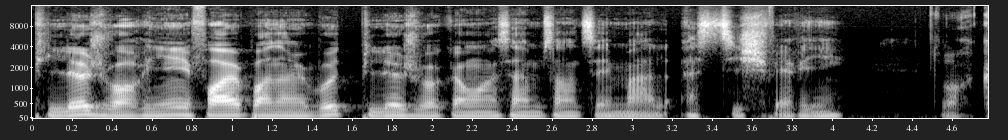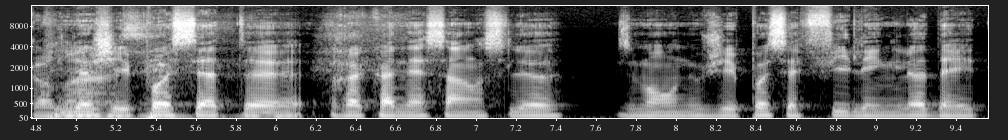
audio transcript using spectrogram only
Puis là, je vais rien faire pendant un bout, puis là, je vais commencer à me sentir mal. Asti, je fais rien. Puis là, j'ai pas cette euh, reconnaissance-là du monde, ou j'ai pas ce feeling-là d'être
